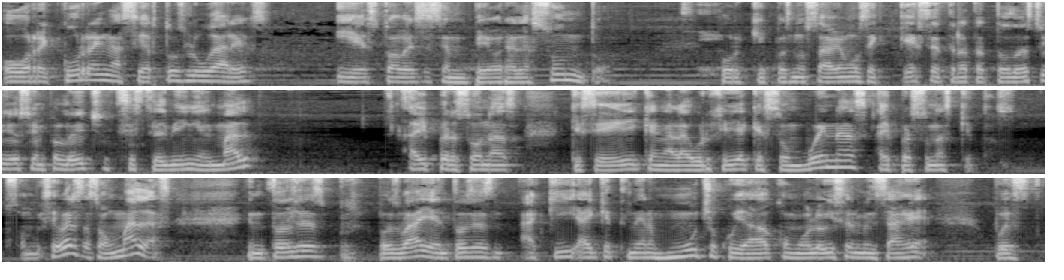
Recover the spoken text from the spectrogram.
o recurren a ciertos lugares y esto a veces empeora el asunto. Porque pues no sabemos de qué se trata todo esto. Yo siempre lo he dicho, existe el bien y el mal. Hay personas que se dedican a la brujería que son buenas, hay personas que son viceversa, son malas. Entonces, pues, pues, vaya, entonces aquí hay que tener mucho cuidado, como lo dice el mensaje, pues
